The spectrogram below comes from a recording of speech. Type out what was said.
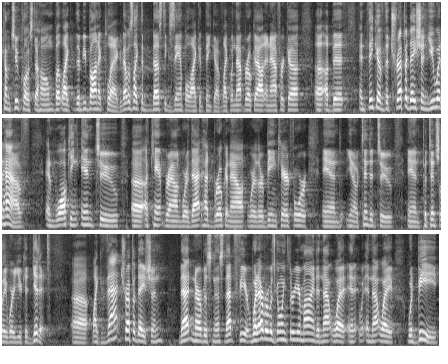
come too close to home, but like the bubonic plague, that was like the best example I could think of. Like when that broke out in Africa uh, a bit, and think of the trepidation you would have and walking into uh, a campground where that had broken out, where they're being cared for and you know tended to, and potentially where you could get it. Uh, like that trepidation that nervousness, that fear, whatever was going through your mind in that way, in, in, that way would be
